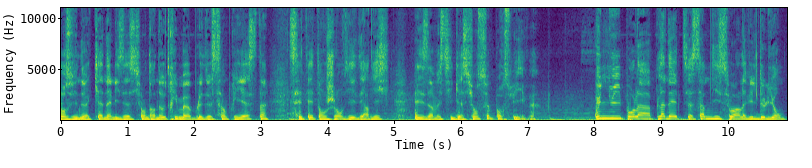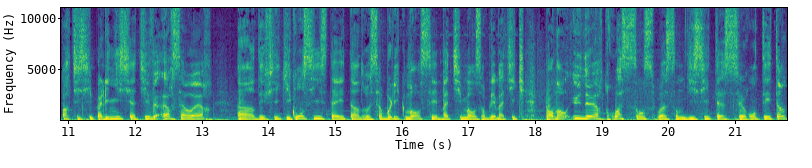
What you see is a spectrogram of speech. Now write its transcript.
dans une canalisation d'un autre immeuble de Saint-Priest. C'était en janvier dernier. Les investigations se poursuivent. Une nuit pour la planète. Samedi soir, la ville de Lyon participe à l'initiative Earth Hour. Un défi qui consiste à éteindre symboliquement ces bâtiments emblématiques. Pendant une heure, 370 sites seront éteints.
